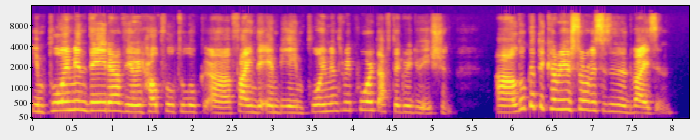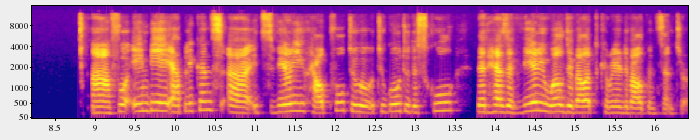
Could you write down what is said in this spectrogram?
employment data, very helpful to look, uh, find the MBA employment report after graduation. Uh, look at the career services and advising. Uh, for MBA applicants, uh, it's very helpful to, to go to the school that has a very well-developed career development center.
